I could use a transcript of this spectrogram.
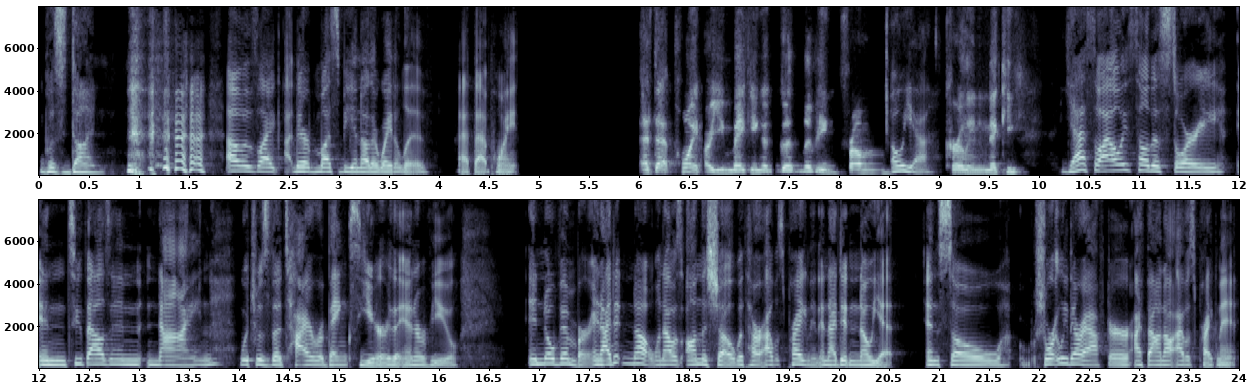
was done. I was like, there must be another way to live at that point. At that point, are you making a good living from Oh yeah. Curly. Nikki? Yeah, so I always tell this story in 2009, which was the Tyra Banks year, the interview in November. And I didn't know when I was on the show with her, I was pregnant and I didn't know yet. And so shortly thereafter, I found out I was pregnant.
